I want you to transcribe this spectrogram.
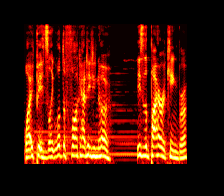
Whitebeard's like, what the fuck? How did you know? He's the Pirate King, bro.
